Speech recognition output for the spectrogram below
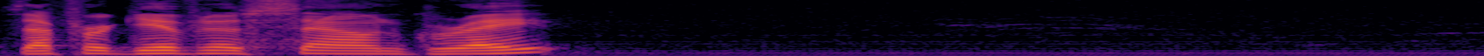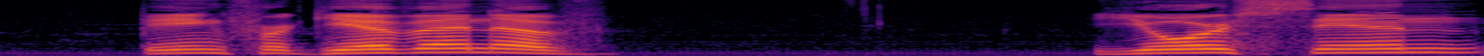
Does that forgiveness sound great? Being forgiven of your sin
